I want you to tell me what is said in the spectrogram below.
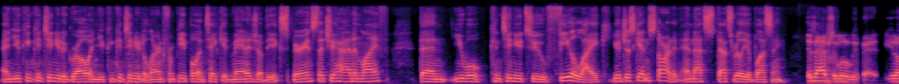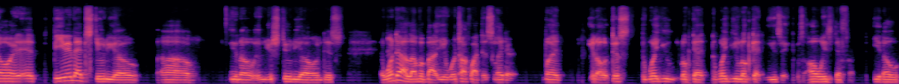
and you can continue to grow, and you can continue to learn from people and take advantage of the experience that you had in life, then you will continue to feel like you're just getting started, and that's that's really a blessing. It's absolutely man. You know, it, being in that studio, um, you know, in your studio, and just and one thing I love about you, we'll talk about this later, but you know, just the way you looked at the way you looked at music was always different. You know,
